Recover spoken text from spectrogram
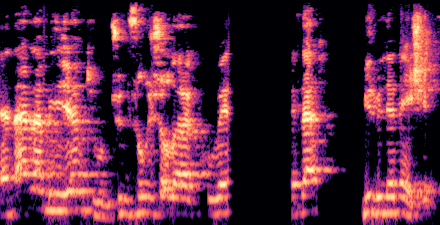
E, nereden bileceğim ki bunu? Çünkü sonuç olarak kuvvetler birbirlerine eşit.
